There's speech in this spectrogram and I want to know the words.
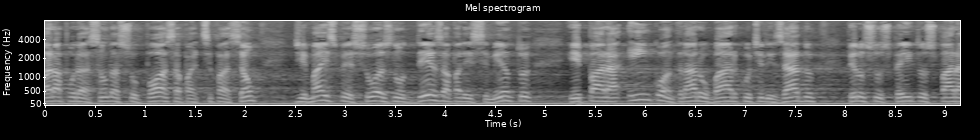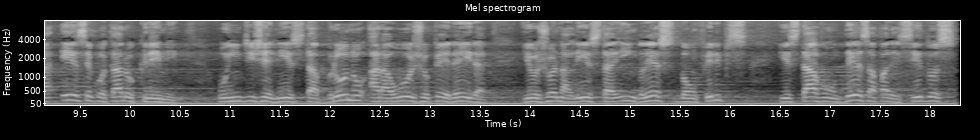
para apuração da suposta participação de mais pessoas no desaparecimento e para encontrar o barco utilizado pelos suspeitos para executar o crime. O indigenista Bruno Araújo Pereira e o jornalista inglês Don Phillips estavam desaparecidos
